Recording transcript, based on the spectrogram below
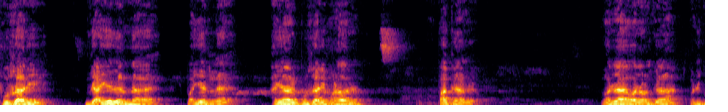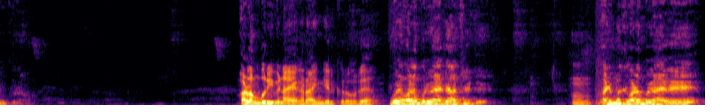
பூசாரி இந்த ஐயர் இருந்தாங்க இப்போ ஐயர் இல்லை. ஐயர் பூசாரி மனோகரன் பார்க்குறாரு. வர்ற வரவங்களுக்கெல்லாம் பண்ணி கொடுக்குறோம். வளம்புரி விநாயகரா இங்கே இருக்கிறவர்? பூரா வளம்புரி விநாயகர் தான் வச்சுருக்கு. ம். வடிமத்து வளம்புரி விநாயகர்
